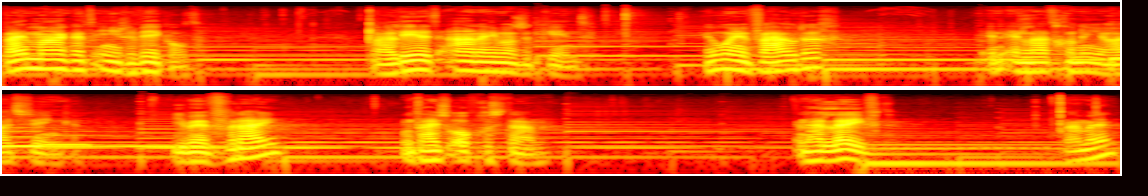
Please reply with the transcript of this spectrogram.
Wij maken het ingewikkeld. Maar leer het aannemen als een kind. Heel eenvoudig. En, en laat gewoon in je hart zinken. Je bent vrij, want hij is opgestaan. En hij leeft. Amen.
